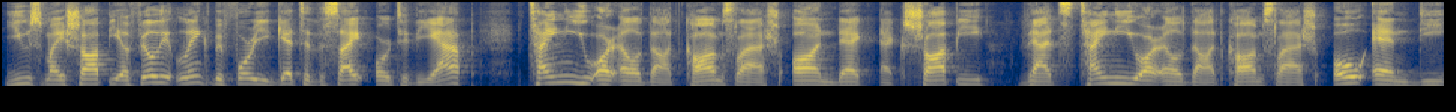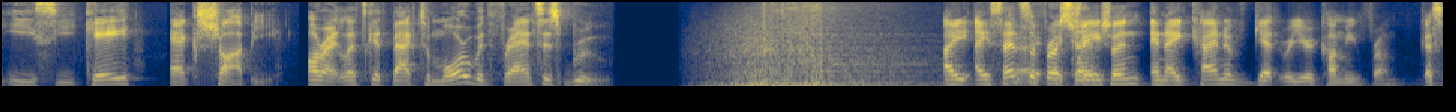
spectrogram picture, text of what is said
use my Shopee affiliate link before you get to the site or to the app, tinyurl.com slash on deck x That's tinyurl.com slash O N D E C K X Shopee. All right, let's get back to more with Francis Brew. I, I sense the frustration and I kind of get where you're coming from. Because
